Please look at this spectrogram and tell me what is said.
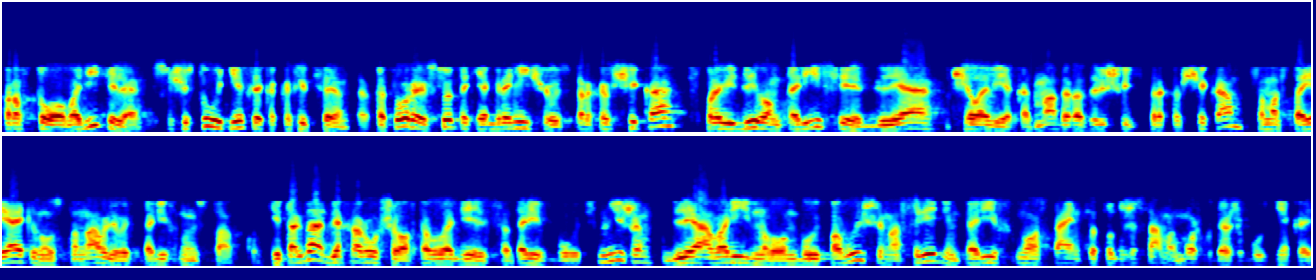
простого водителя существует несколько коэффициентов, которые все-таки ограничивают страховщика в справедливом тарифе для человека. Надо разрешить страховщикам самостоятельно устанавливать тарифную ставку. И тогда для хорошего автовладельца тариф будет снижен, для аварийного он будет повышен, а в среднем тариф ну, останется тот же самый, может быть даже будет некое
